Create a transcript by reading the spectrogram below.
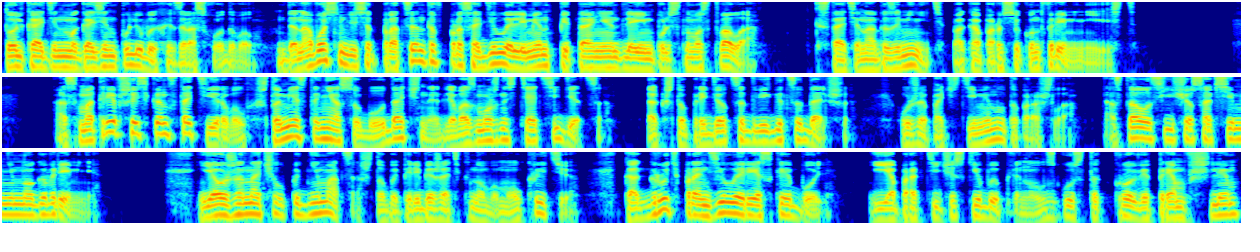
Только один магазин пулевых израсходовал, да на 80% просадил элемент питания для импульсного ствола. Кстати, надо заменить, пока пару секунд времени есть. Осмотревшись, констатировал, что место не особо удачное для возможности отсидеться, так что придется двигаться дальше. Уже почти минута прошла. Осталось еще совсем немного времени. Я уже начал подниматься, чтобы перебежать к новому укрытию, как грудь пронзила резкая боль, я практически выплюнул сгусток крови прямо в шлем,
